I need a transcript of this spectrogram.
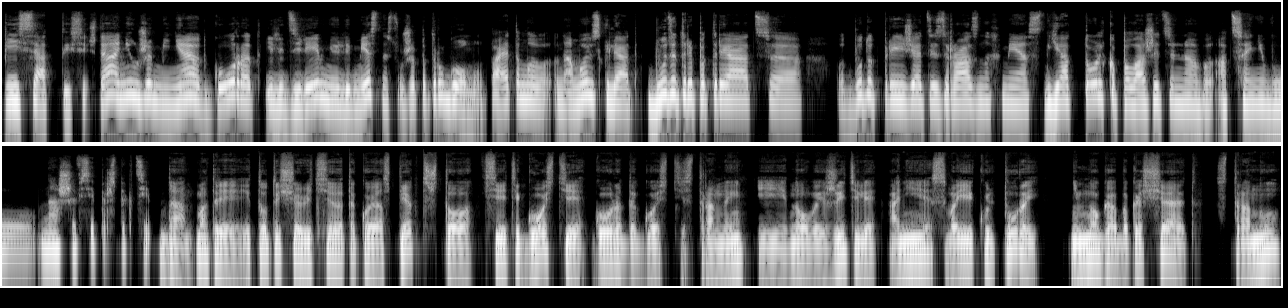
50 э, тысяч, да, они уже меняют город или деревню или местность уже по-другому. Поэтому, на мой взгляд, будет репатриация, вот будут приезжать из разных мест. Я только положительно оцениваю наши все перспективы. Да, смотри, и тут еще ведь э, такой аспект, что все эти гости города, гости страны и новые жители, они своей культурой немного обогащают страну,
